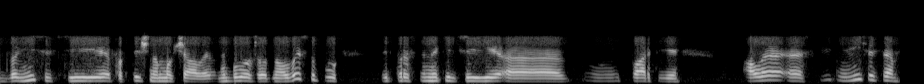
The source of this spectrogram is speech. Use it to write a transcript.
два місяці фактично мовчали. Не було жодного виступу від представників цієї партії. Але з квітня місяця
